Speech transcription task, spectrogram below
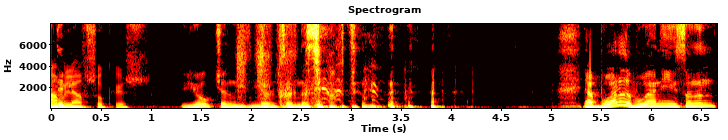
ayda mı laf sokuyorsun? Yok canım bilmiyorum senin nasıl yaptın. ya bu arada bu hani insanın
